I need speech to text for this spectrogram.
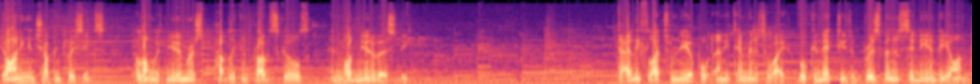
dining and shopping precincts along with numerous public and private schools and modern university. Daily flights from the airport, only 10 minutes away, will connect you to Brisbane and Sydney and beyond.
